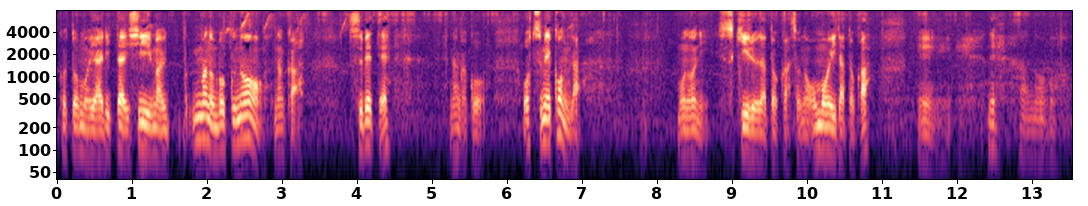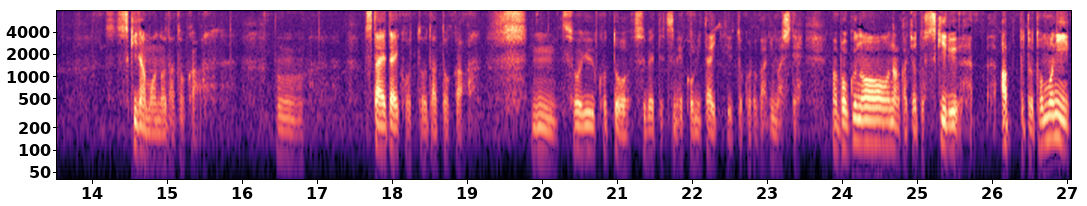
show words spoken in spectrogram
こともやりたいし、まあ、今の僕のなんか全てなんかこうを詰め込んだものにスキルだとかその思いだとか、えー、ねあの好きなものだとかうん、伝えたいことだとか、うん、そういうことを全て詰め込みたいっていうところがありまして、まあ、僕のなんかちょっとスキルアップとともに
